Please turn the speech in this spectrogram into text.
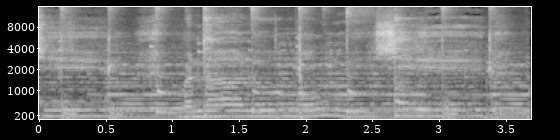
ရှိမနာလိုမုန်းလို့ရှိတယ်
